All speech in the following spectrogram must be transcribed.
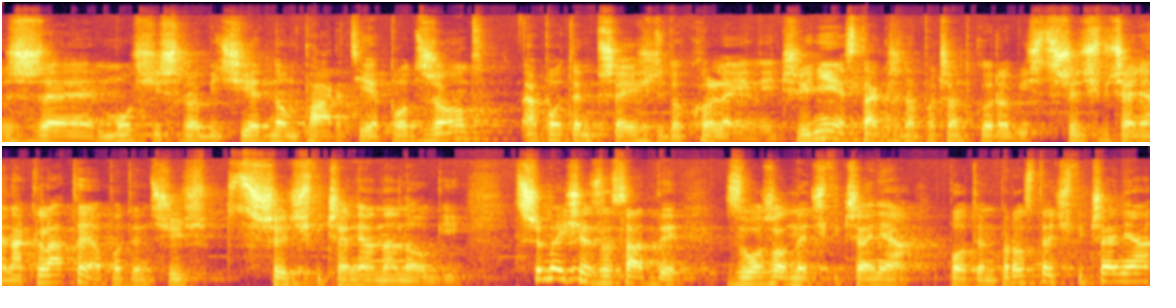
że musisz robić jedną partię pod rząd, a potem przejść do kolejnej. Czyli nie jest tak, że na początku robisz trzy ćwiczenia na klatę, a potem trzy, trzy ćwiczenia na nogi. Trzymaj się zasady złożone ćwiczenia, potem proste ćwiczenia.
